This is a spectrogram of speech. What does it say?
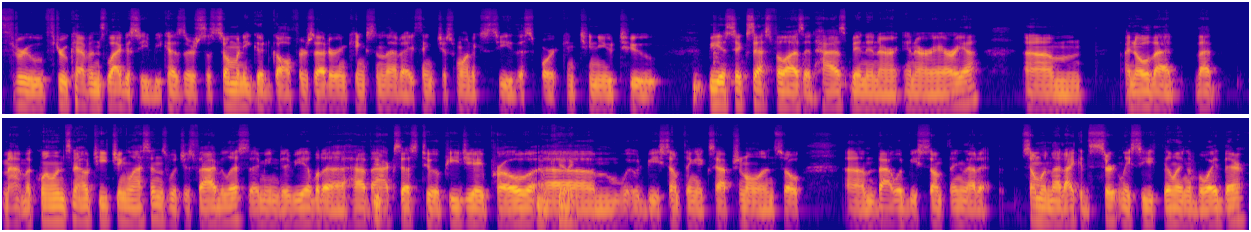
through through Kevin's legacy, because there's so many good golfers that are in Kingston that I think just want to see the sport continue to be as successful as it has been in our in our area. Um, I know that that Matt McQuillan's now teaching lessons, which is fabulous. I mean, to be able to have access to a PGA Pro No um, it would be something exceptional, and so um, that would be something that it- someone that I could certainly see filling a void there.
